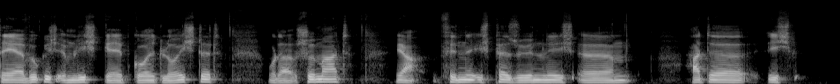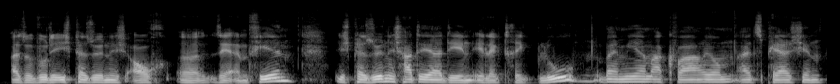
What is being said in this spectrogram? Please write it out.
der ja wirklich im Lichtgelb Gold leuchtet oder schimmert, ja, finde ich persönlich ähm, hatte ich, also würde ich persönlich auch äh, sehr empfehlen. Ich persönlich hatte ja den Electric Blue bei mir im Aquarium als Pärchen,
